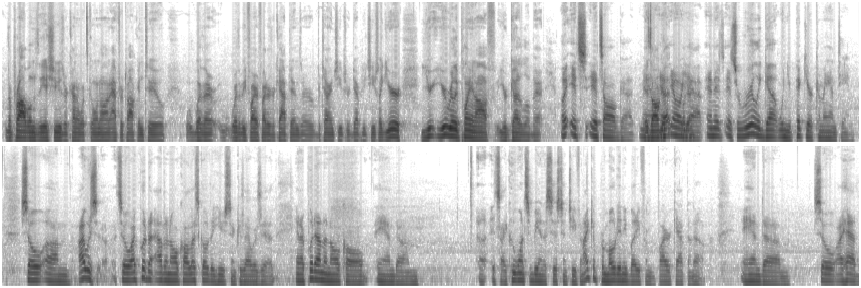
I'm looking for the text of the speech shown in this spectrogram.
the problems, the issues, or kind of what's going on after talking to whether whether it be firefighters or captains or battalion chiefs or deputy chiefs. Like you're you're you're really playing off your gut a little bit. Oh, It's it's all gut. Man. It's all And- gut? oh Okay. yeah, and it's it's really gut when you pick your command team. So um, I was so I put out an all call. Let's go to Houston because that was it, and I put out an all call, and um, uh, it's like who wants to be an assistant chief, and I could promote anybody from fire captain up, and um, so I had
